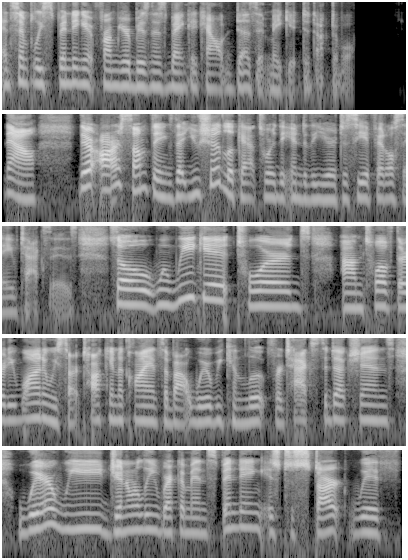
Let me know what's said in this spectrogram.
and simply spending it from your business bank account doesn't make it deductible. Now, there are some things that you should look at toward the end of the year to see if it'll save taxes. So, when we get towards um, 1231 and we start talking to clients about where we can look for tax deductions, where we generally recommend spending is to start with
